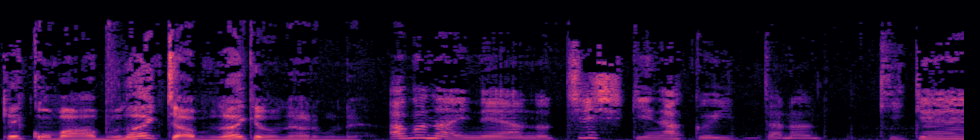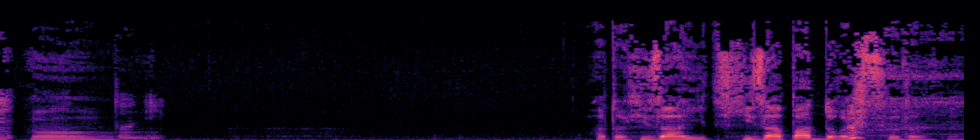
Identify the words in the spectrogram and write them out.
結構まあ危ないっちゃ危ないけどね、あれもね。危ないね。あの、知識なく行ったら危険。うん本当に。あと膝、膝パッドが必要だったね。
